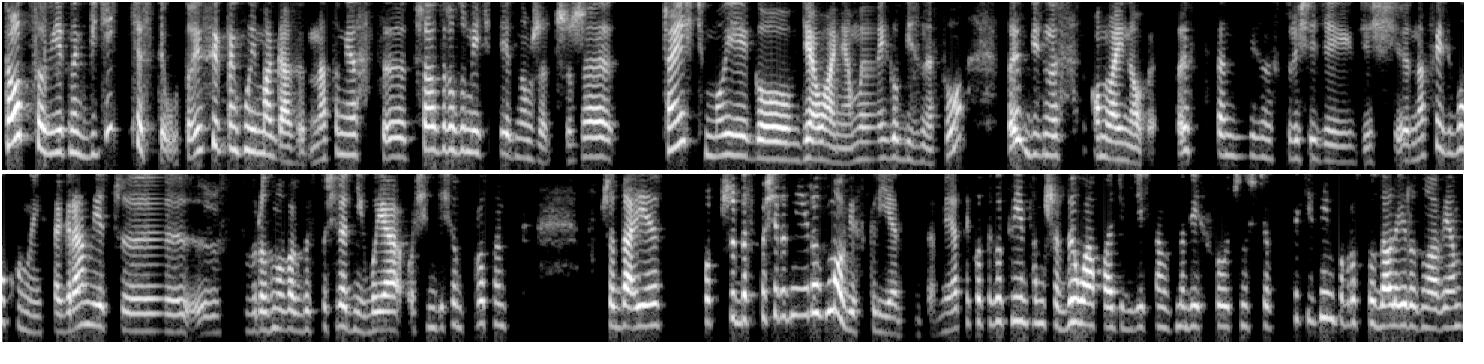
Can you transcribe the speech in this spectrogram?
to, co jednak widzicie z tyłu, to jest jednak mój magazyn. Natomiast e, trzeba zrozumieć jedną rzecz, że część mojego działania, mojego biznesu to jest biznes online'owy. To jest ten biznes, który się dzieje gdzieś na Facebooku, na Instagramie czy w rozmowach bezpośrednich, bo ja 80% sprzedaję przy bezpośredniej rozmowie z klientem. Ja tylko tego klienta muszę wyłapać gdzieś tam w mediach społecznościowych i z nim po prostu dalej rozmawiam,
